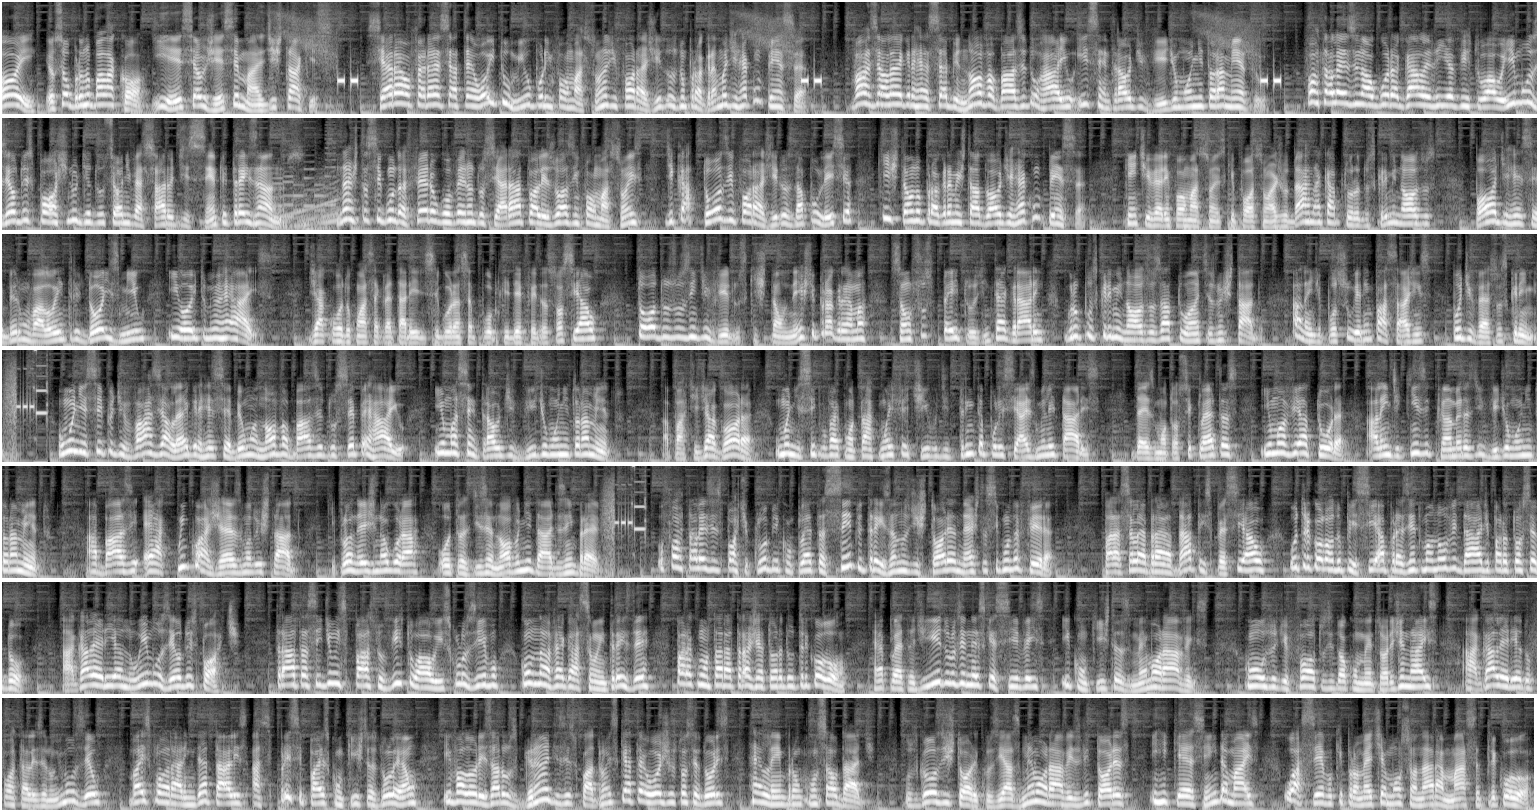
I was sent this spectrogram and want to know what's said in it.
Oi, eu sou Bruno Balacó e esse é o GC Mais Destaques. Ceará oferece até 8 mil por informações de foragidos no programa de recompensa. Várzea Alegre recebe nova base do raio e central de vídeo monitoramento. Fortaleza inaugura galeria virtual e museu do esporte no dia do seu aniversário de 103 anos. Nesta segunda-feira, o governo do Ceará atualizou as informações de 14 foragidos da polícia que estão no programa estadual de recompensa. Quem tiver informações que possam ajudar na captura dos criminosos pode receber um valor entre R$ 2 mil e 8 mil reais. De acordo com a Secretaria de Segurança Pública e Defesa Social, todos os indivíduos que estão neste programa são suspeitos de integrarem grupos criminosos atuantes no estado, além de possuírem passagens por diversos crimes. O município de Várzea Alegre recebeu uma nova base do CPRaio e uma central de vídeo monitoramento. A partir de agora, o município vai contar com um efetivo de 30 policiais militares, 10 motocicletas e uma viatura, além de 15 câmeras de vídeo monitoramento. A base é a 50 do estado, que planeja inaugurar outras 19 unidades em breve. O Fortaleza Esporte Clube completa 103 anos de história nesta segunda-feira. Para celebrar a data especial, o tricolor do PC apresenta uma novidade para o torcedor: a galeria no I-Museu do Esporte. Trata-se de um espaço virtual e exclusivo com navegação em 3D para contar a trajetória do tricolor, repleta de ídolos inesquecíveis e conquistas memoráveis. Com o uso de fotos e documentos originais, a Galeria do Fortaleza no Museu vai explorar em detalhes as principais conquistas do Leão e valorizar os grandes esquadrões que até hoje os torcedores relembram com saudade. Os gols históricos e as memoráveis vitórias enriquecem ainda mais o acervo que promete emocionar a massa tricolor.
